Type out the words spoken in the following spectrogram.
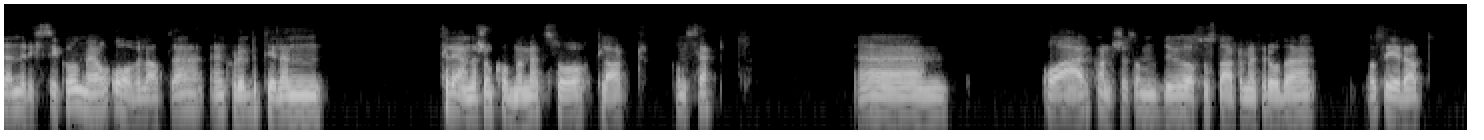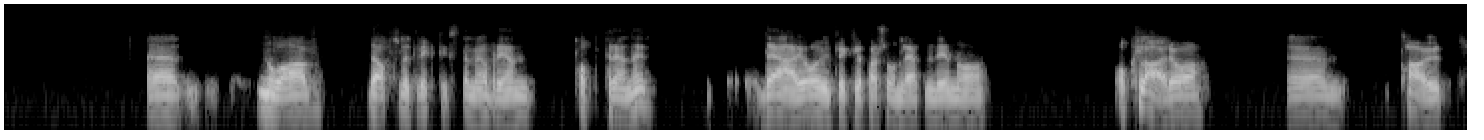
den risikoen med å overlate en klubb til en trener som kommer med et så klart konsept. Um, og er kanskje, som du også starter med, Frode, og sier at Eh, noe av det absolutt viktigste med å bli en topptrener, det er jo å utvikle personligheten din og, og klare å eh, ta ut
